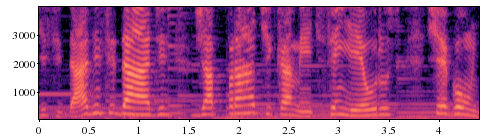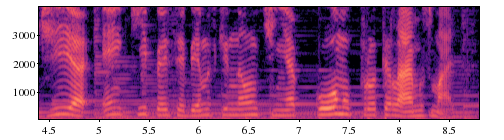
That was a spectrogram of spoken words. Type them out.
de cidade em cidade, já praticamente 100 euros, chegou um dia em que percebemos que não tinha como protelarmos mais.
